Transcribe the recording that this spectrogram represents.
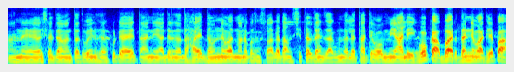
आणि वैशाल त्या म्हणतात वहिनी साहेब कुठे आहेत? आणि आदिरन दादा हाय धन्यवाद मनापासून स्वागत. आम शीतलताईंचं आगमन झालं. ताते मी आले. हो का? बरं धन्यवाद. हे पा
